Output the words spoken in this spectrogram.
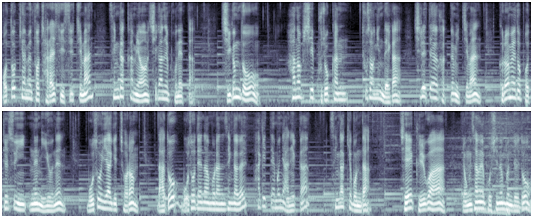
어떻게 하면 더 잘할 수 있을지만 생각하며 시간을 보냈다. 지금도 한없이 부족한 투성인 내가 싫을 때가 가끔 있지만 그럼에도 버틸 수 있는 이유는 모소 이야기처럼 나도 모소대나무라는 생각을 하기 때문이 아닐까 생각해 본다. 제 글과 영상을 보시는 분들도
